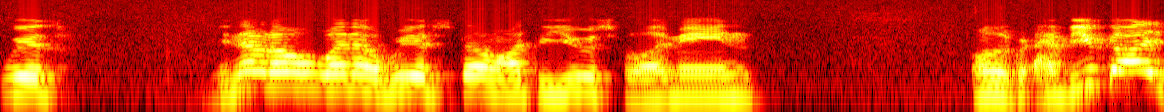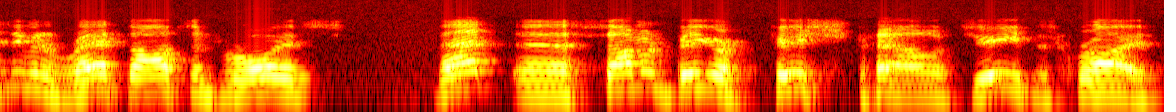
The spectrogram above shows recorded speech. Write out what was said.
with... You never know when a weird spell might be useful. I mean, well, have you guys even read Dots and Droids? That uh, summon bigger fish spell, Jesus Christ!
